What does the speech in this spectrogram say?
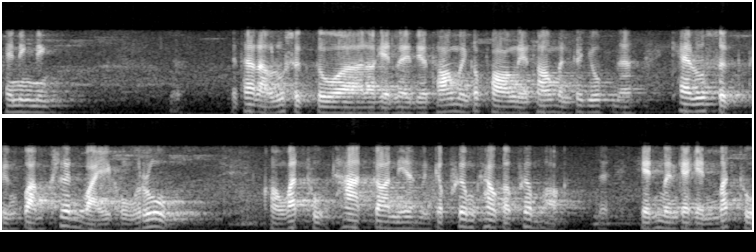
ให้นิ่งๆ แต่ถ้าเรารู้สึกตัวเราเห็นเลย เดี๋ยวท้องมันก็พองเดี๋ยวท้องมันก็ยุบนะ แค่รู้สึกถึงความเคลื่อนไหวของรูป ของวัตถุธาตุก้อนนี้มันกระเพื่อมเข้ากระเพื่อมออกนะเห็นเหมือนกับเห็นวัตถุ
